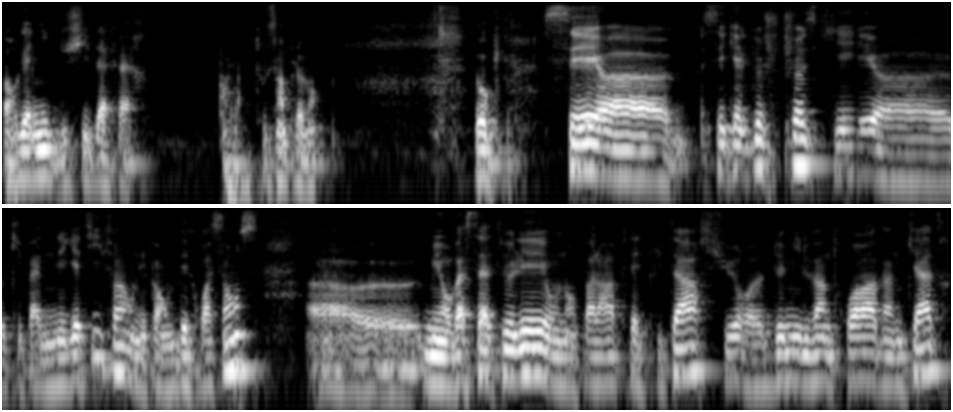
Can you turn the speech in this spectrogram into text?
organique du chiffre d'affaires. Voilà, tout simplement. Donc c'est quelque chose qui est pas négatif, hein, on n'est pas en décroissance, mais on va s'atteler, on en parlera peut-être plus tard sur 2023-2024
